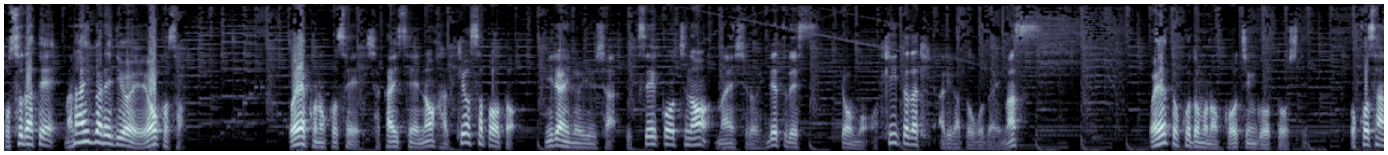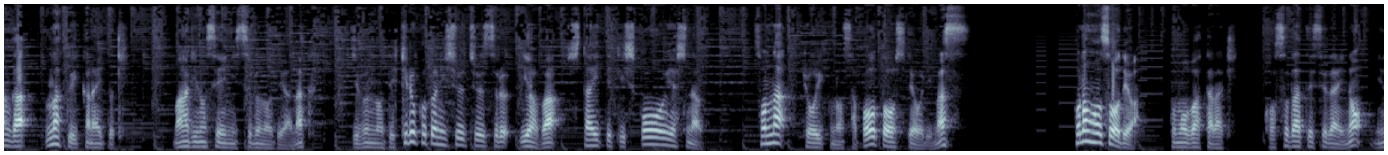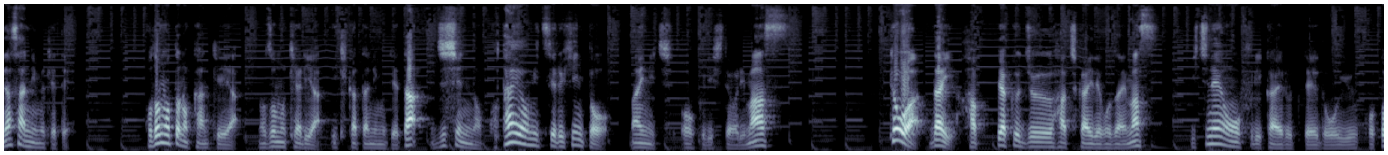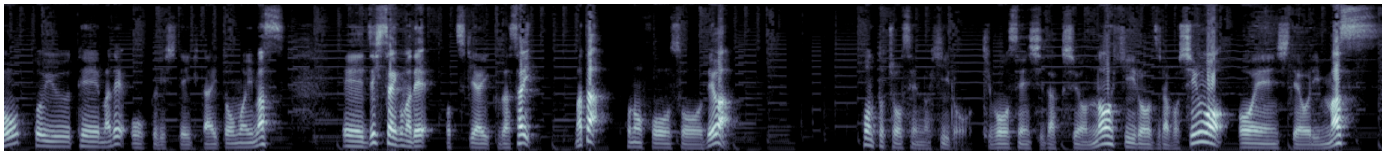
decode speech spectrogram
子育て学びバレディオへようこそ。親子の個性、社会性の発揮をサポート。未来の勇者、育成コーチの前城秀人です。今日もお聴きいただきありがとうございます。親と子供のコーチングを通して、お子さんがうまくいかないとき、周りのせいにするのではなく、自分のできることに集中する、いわば主体的思考を養う。そんな教育のサポートをしております。この放送では、共働き、子育て世代の皆さんに向けて、子供との関係や望むキャリア、生き方に向けた自身の答えを見つけるヒントを毎日お送りしております。今日は第818回でございます。1年を振り返るってどういうことというテーマでお送りしていきたいと思います。えー、ぜひ最後までお付き合いください。また、この放送では、本と挑戦のヒーロー、希望戦士ダクシオンのヒーローズラボシンを応援しております。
